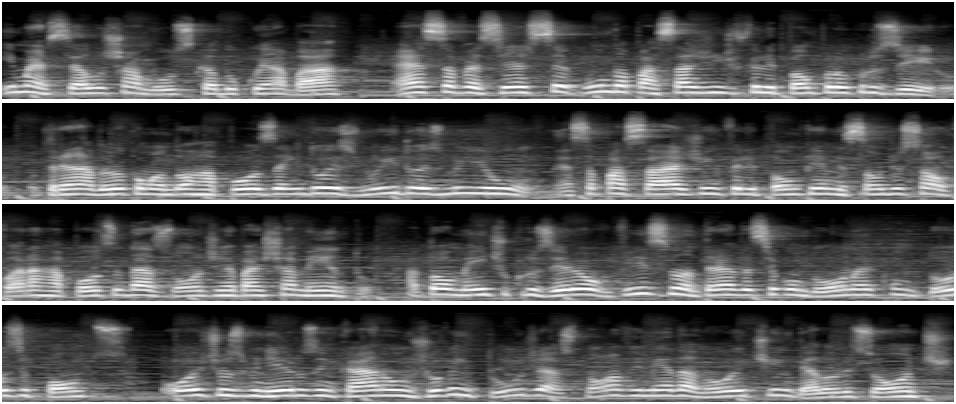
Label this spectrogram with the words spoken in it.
e Marcelo Chamusca do Cuiabá. Essa vai ser a segunda passagem de Felipão pelo Cruzeiro. O treinador comandou a Raposa em 2000 e 2001. Nessa passagem, Felipão tem a missão de salvar a Raposa da zona de rebaixamento. Atualmente, o Cruzeiro é o vice-lanterna da segundona com 12 pontos. Hoje, os mineiros encaram Juventude às 9h30 da noite em Belo Horizonte.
